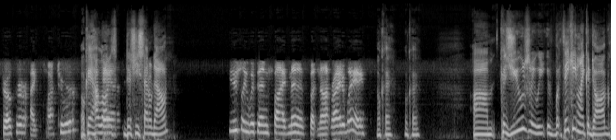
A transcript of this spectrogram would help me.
stroke her, I talk to her. Okay, how long is, does she settle down? Usually within five minutes, but not right away. Okay. Okay. Um, because usually we, but thinking like a dog,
